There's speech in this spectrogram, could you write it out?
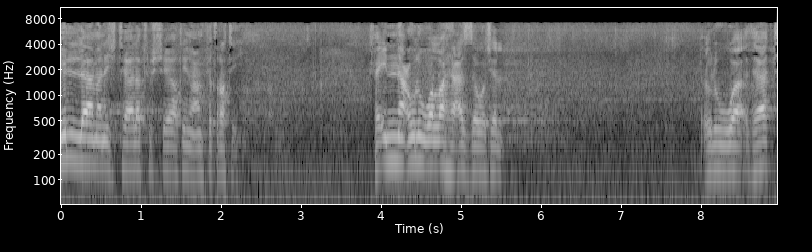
إلا من اجتالته الشياطين عن فطرته. فإن علو الله عز وجل علو ذات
